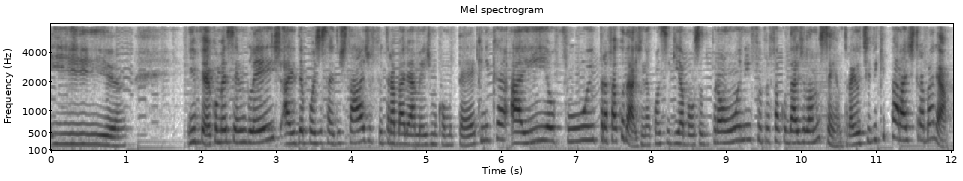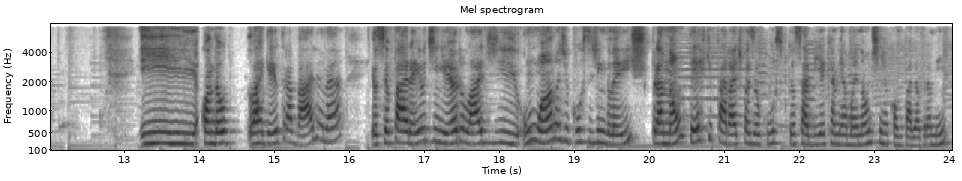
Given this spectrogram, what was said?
E, enfim, eu comecei o inglês. Aí, depois de sair do estágio, fui trabalhar mesmo como técnica. Aí, eu fui para faculdade, né? Consegui a bolsa do ProUni e fui para faculdade lá no centro. Aí, eu tive que parar de trabalhar. E quando eu larguei o trabalho, né? Eu separei o dinheiro lá de um ano de curso de inglês para não ter que parar de fazer o curso, porque eu sabia que a minha mãe não tinha como pagar para mim.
